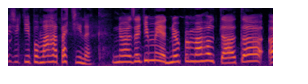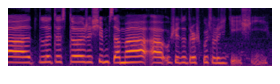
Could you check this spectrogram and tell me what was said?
Takže ti pomáhá tatínek. No zatím mi jednou pomáhal táta a letos to řeším sama a už je to trošku složitější.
